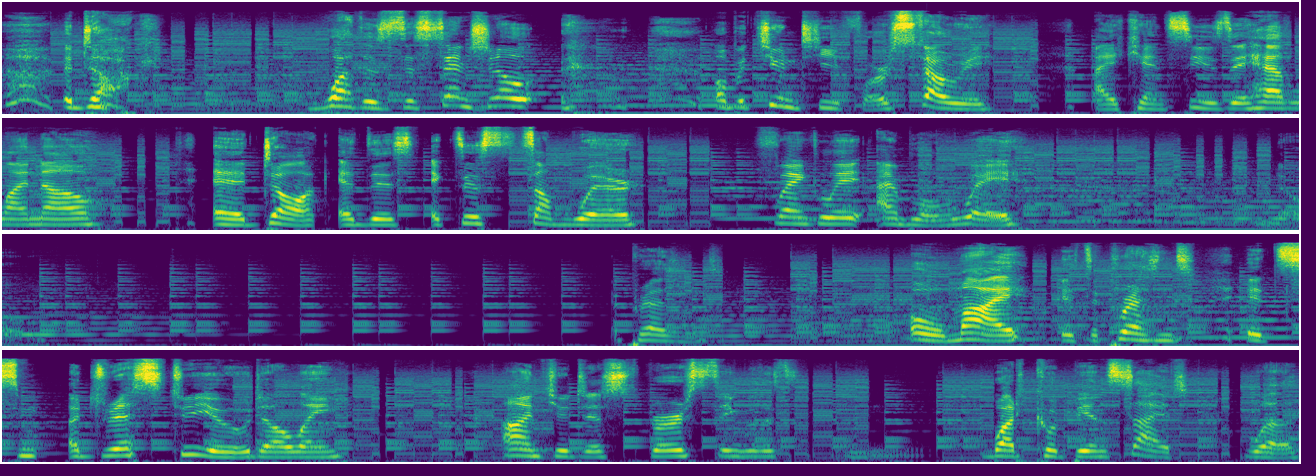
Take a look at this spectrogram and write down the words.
a dog! What is the sensational opportunity for a story? I can see the headline now. A dog at this exists somewhere. Frankly, I'm blown away. No. A present. Oh my, it's a present. It's addressed to you, darling. Aren't you just bursting with what could be inside? Well,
